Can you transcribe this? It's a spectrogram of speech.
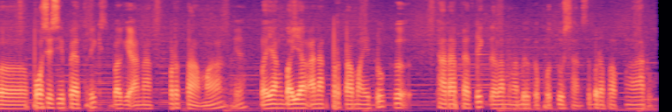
eh, posisi Patrick sebagai anak pertama ya, bayang-bayang anak pertama itu ke cara Patrick dalam mengambil keputusan, seberapa pengaruh?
